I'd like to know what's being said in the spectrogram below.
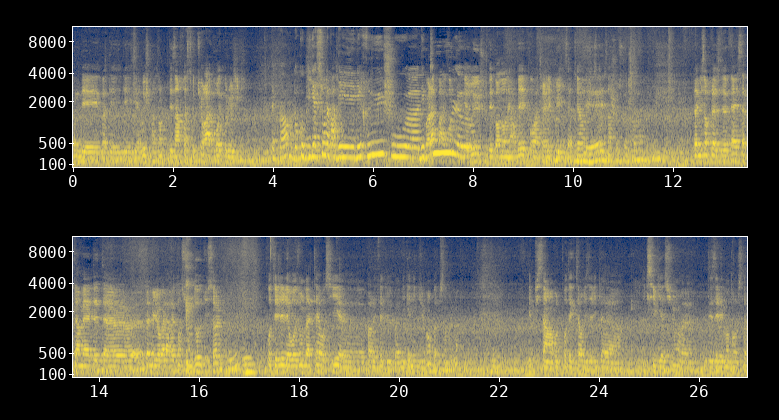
comme des, bah, des, des, ruches, par exemple, des infrastructures agroécologiques. D'accord. Donc obligation d'avoir des, des, ruches ou euh, des voilà, poules par exemple, des euh, ruches ou des bandes enherbées pour attirer les pollinisateurs, des choses comme ça. La mise en place de haies, ça permet d'améliorer la rétention d'eau du sol, mhm. protéger l'érosion de la terre aussi par l'effet de la mécanique du vent, tout simplement. Et puis ça a un rôle protecteur vis-à-vis de la lixiviation euh, des éléments dans le sol.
